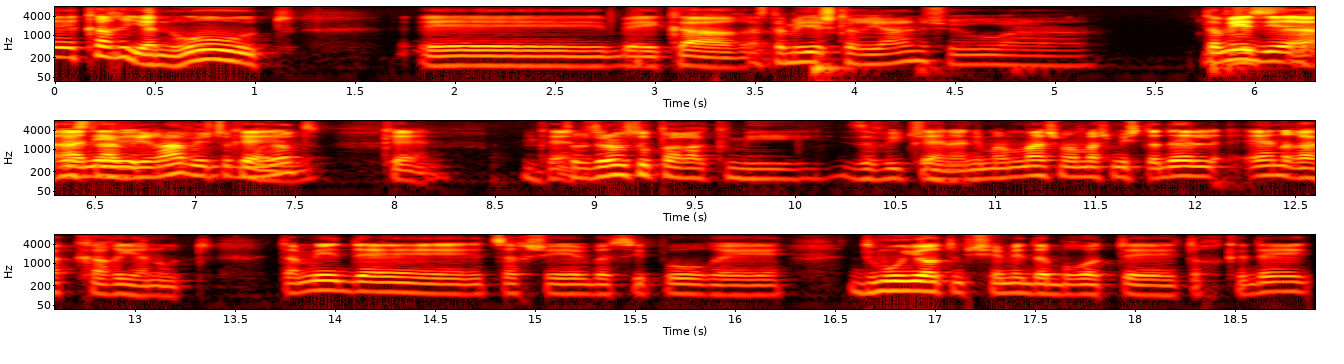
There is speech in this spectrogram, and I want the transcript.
אה, קריינות אה, בעיקר. אז תמיד יש קריין שהוא. תמיד מכניס- האווירה ויש את כן, הדמויות? כן, כן. זאת אומרת, זה לא מסופר רק מזווית כן, אני ממש ממש משתדל, אין רק קריינות. תמיד אה, צריך שיהיה בסיפור אה, דמויות שמדברות אה, תוך כדי.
